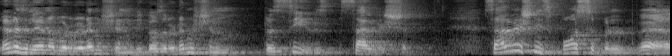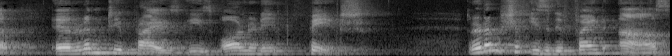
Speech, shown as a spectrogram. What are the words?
Let us learn about redemption because redemption precedes salvation. Salvation is possible where a redemptive price is already paid. Redemption is defined as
